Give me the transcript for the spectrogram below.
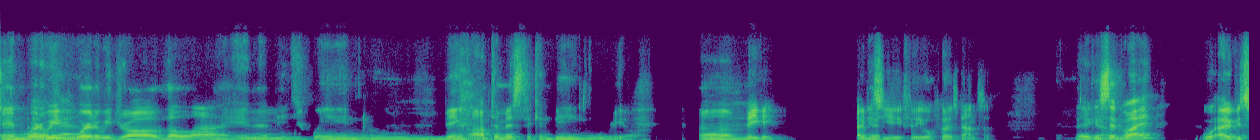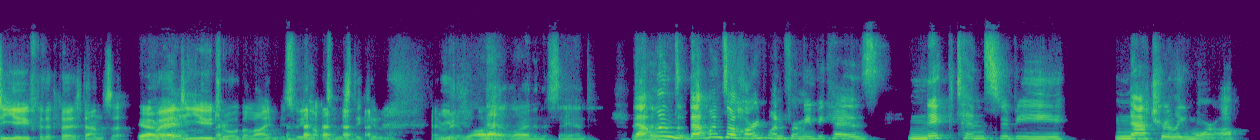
and where Oh, do we yeah. where do we draw the line Ooh. between Ooh. being optimistic and being real. Um, Stevie, over Yeah. to you for your first answer. there you You go. said what? Well, over to you for the first answer. Yeah, Where right. do you draw the line between optimistic and, and you real? draw That- that, line in the sand. That one's that one's a hard one for me because Nick tends to be naturally more op-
